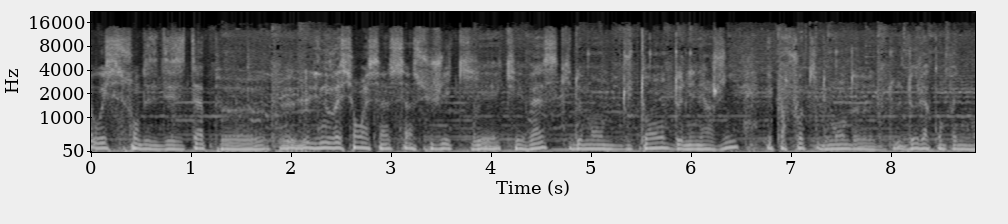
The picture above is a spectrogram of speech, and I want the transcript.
oui, ce sont des, étapes. L'innovation, c'est c'est un sujet qui est, qui est vaste, qui demande du temps, de l'énergie et parfois qui demande de, de l'accompagnement.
